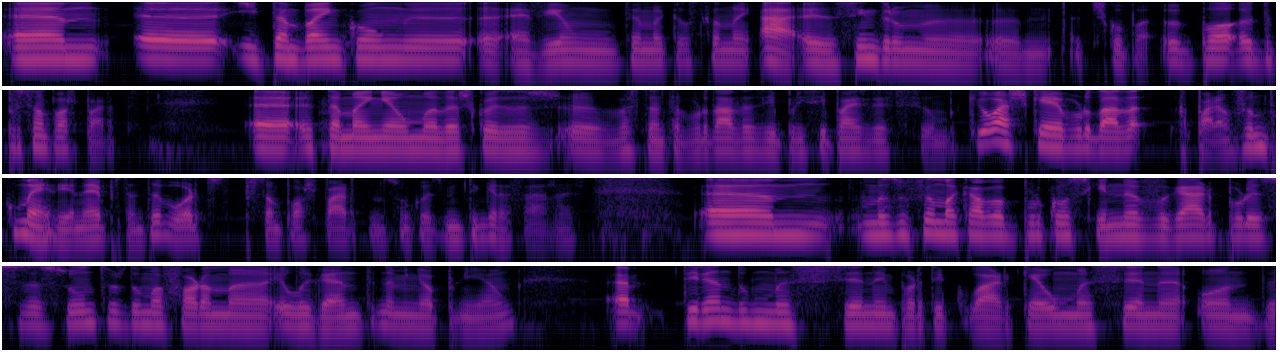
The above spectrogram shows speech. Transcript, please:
Um, uh, e também com. Uh, havia um tema que eles também. Ah, uh, síndrome. desculpa, depressão pós-parto. também é uma das coisas bastante abordadas e principais deste filme. Que eu acho que é abordada. Repara, é um filme de comédia, né? Portanto, abortos, depressão pós-parto, não são coisas muito engraçadas. Um, mas o filme acaba por conseguir navegar por esses assuntos de uma forma elegante, na minha opinião. tirando uma cena em particular, que é uma cena onde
